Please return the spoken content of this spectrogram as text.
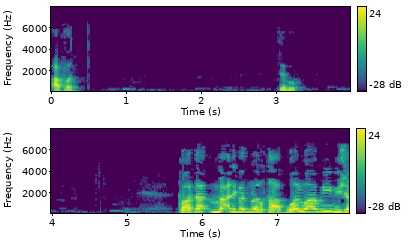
عفوا. سيبوه كذا معرفة الألقاب والوامي مش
